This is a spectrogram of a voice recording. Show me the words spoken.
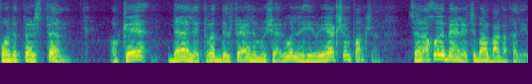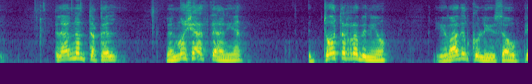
for the first firm okay؟ دالة رد الفعل للمنشأة الأولى اللي هي reaction function. سنأخذها بعين الاعتبار بعد قليل. الآن ننتقل للمنشأة الثانية. ال total revenue الإيراد الكلي يساوي P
